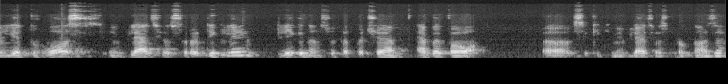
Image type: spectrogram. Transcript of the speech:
lietuvos infliacijos rodikliai lyginant su ta pačia ebpo a sakykim infliacijos prognoze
